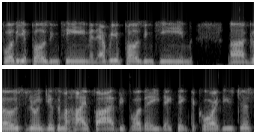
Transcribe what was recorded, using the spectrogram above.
for the opposing team, and every opposing team uh, goes through and gives him a high five before they they take the court. He's just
